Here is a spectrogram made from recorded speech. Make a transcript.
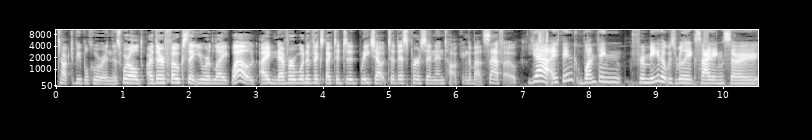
talk to people who are in this world. Are there folks that you were like, wow, I never would have expected to reach out to this person and talking about Sappho? Yeah, I think one thing for me that was really exciting. So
